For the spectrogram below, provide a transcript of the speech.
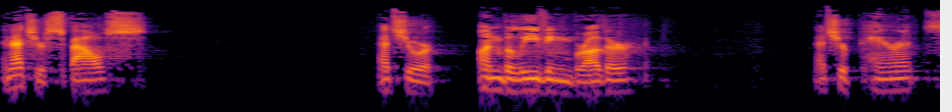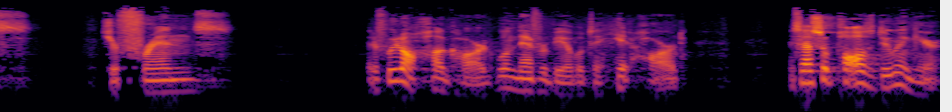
And that's your spouse, that's your unbelieving brother, that's your parents, it's your friends. That if we don't hug hard, we'll never be able to hit hard. And so that's what Paul's doing here.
